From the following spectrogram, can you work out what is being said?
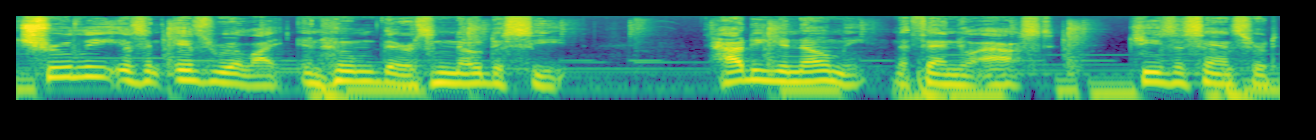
truly is an Israelite in whom there is no deceit. How do you know me? Nathanael asked. Jesus answered,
